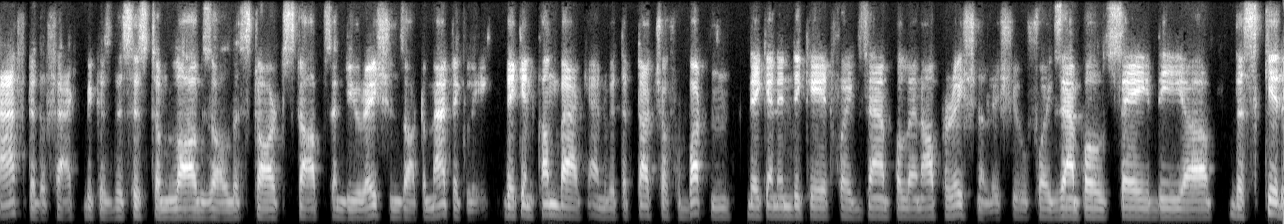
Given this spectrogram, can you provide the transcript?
after the fact because the system logs all the start, stops, and durations automatically. They can come back and with the touch of a button, they can indicate, for example, an operational issue. For example, say the uh, the skid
